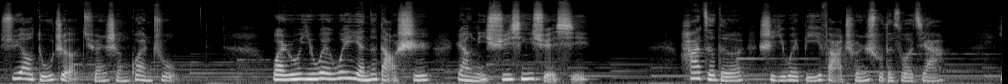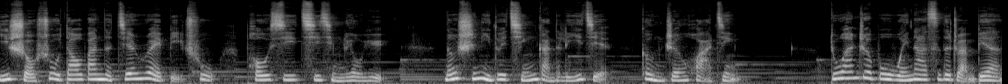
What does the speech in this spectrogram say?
需要读者全神贯注，宛如一位威严的导师，让你虚心学习。哈泽德是一位笔法纯熟的作家，以手术刀般的尖锐笔触剖析七情六欲，能使你对情感的理解更真化境。读完这部《维纳斯的转变》，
